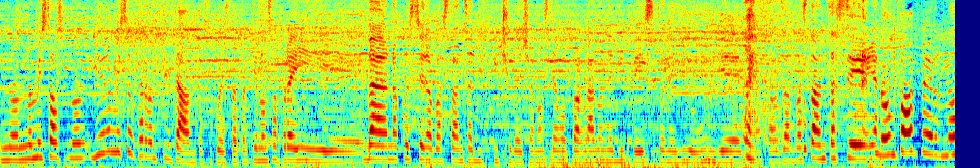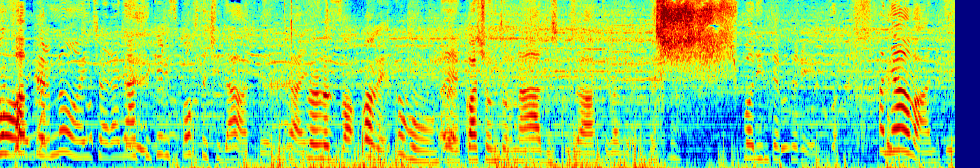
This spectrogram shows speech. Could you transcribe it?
non, non mi sto, non- io non mi sto fermando più tanto su questa perché non saprei. Beh, è una questione abbastanza difficile, cioè non stiamo parlando né di pesto né di unghie, è una cosa abbastanza seria. non fa per noi. Non fa per noi, cioè ragazzi, che risposte ci date? Dai. Non lo so, vabbè, comunque. Eh, qua c'è un tornado, scusate, vabbè. Un po' di interferenza. Andiamo avanti.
